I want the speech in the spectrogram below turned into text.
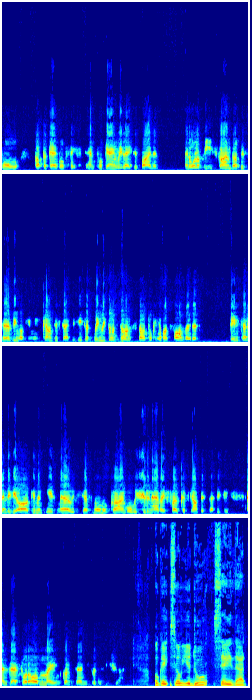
for copper cable theft and for gang related violence. And all of these crimes are deserving of unique counter strategies. So when we start, start talking about farm murders, then suddenly the argument is no, it's just normal crime or we shouldn't have a focused counter strategy. And that's what our main concern is with this issue. Okay, so you do say that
